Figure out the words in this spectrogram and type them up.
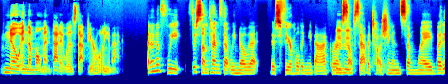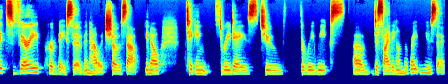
know in the moment that it was that fear holding you back? I don't know if we, there's sometimes that we know that there's fear holding me back or I'm mm-hmm. self sabotaging in some way, but it's very pervasive in how it shows up. You know, taking three days to three weeks of deciding on the right music,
